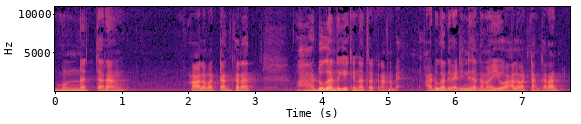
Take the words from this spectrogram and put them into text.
මොන්න තරම් ආලවට්ටම් කරත් අඩු ගඳ කික නතර කරන්න බෑ. අඩු ගඳ වැඩි නිසා තමයි යෝ ආලවට්ටම් කරන්නේ.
